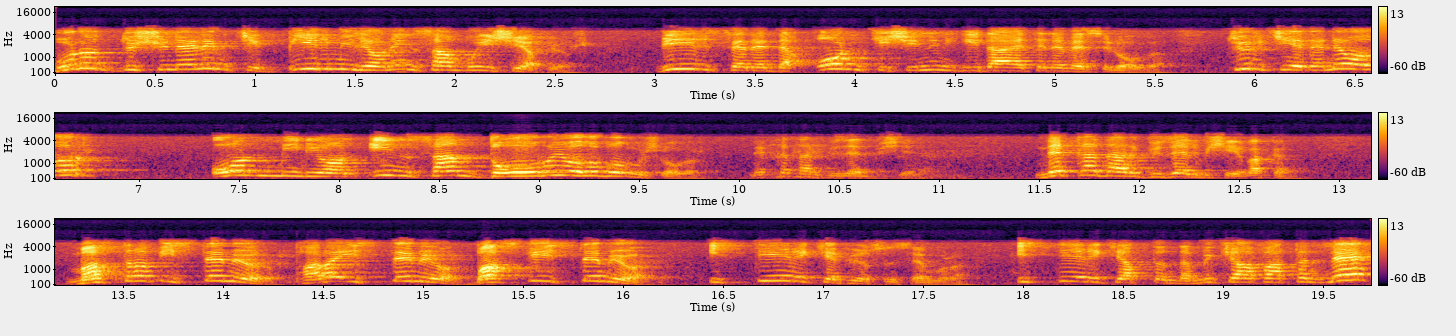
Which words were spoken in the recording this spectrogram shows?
Bunu düşünelim ki bir milyon insan bu işi yapıyor. Bir senede on kişinin hidayetine vesile oldu. Türkiye'de ne olur? 10 milyon insan doğru yolu bulmuş olur. Ne kadar güzel bir şey. Ne kadar güzel bir şey bakın. Masraf istemiyor, para istemiyor, baskı istemiyor. İsteyerek yapıyorsun sen bunu. İsteyerek yaptığında mükafatın ne?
